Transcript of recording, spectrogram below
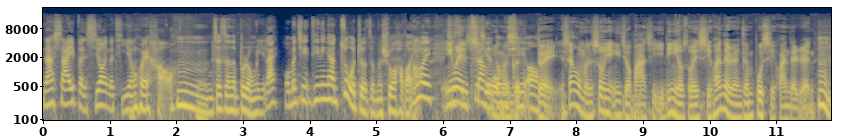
那下一本希望你的体验会好，嗯，这真的不容易。来，我们听听听看作者怎么说，好不好？好，因为因为像我们的哦，对，像我们受验一九八七一定有所谓喜欢的人跟不喜欢的人。嗯，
